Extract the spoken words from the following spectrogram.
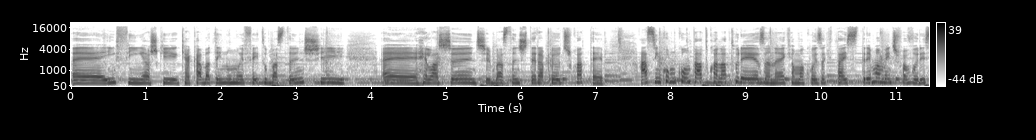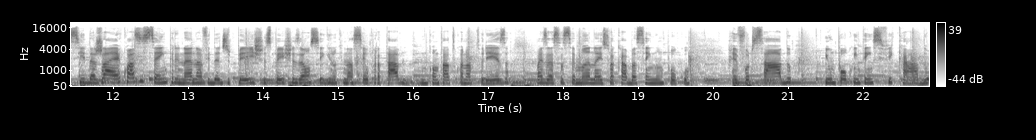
É, enfim, acho que, que acaba tendo um efeito bastante é, relaxante, bastante terapêutico até. Assim como contato com a natureza, né? Que é uma coisa que está extremamente favorecida, já é quase sempre, né? Na vida de peixes. Peixes é um signo que nasceu para estar tá em contato com a natureza, mas essa semana isso acaba sendo um pouco reforçado e um pouco intensificado.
